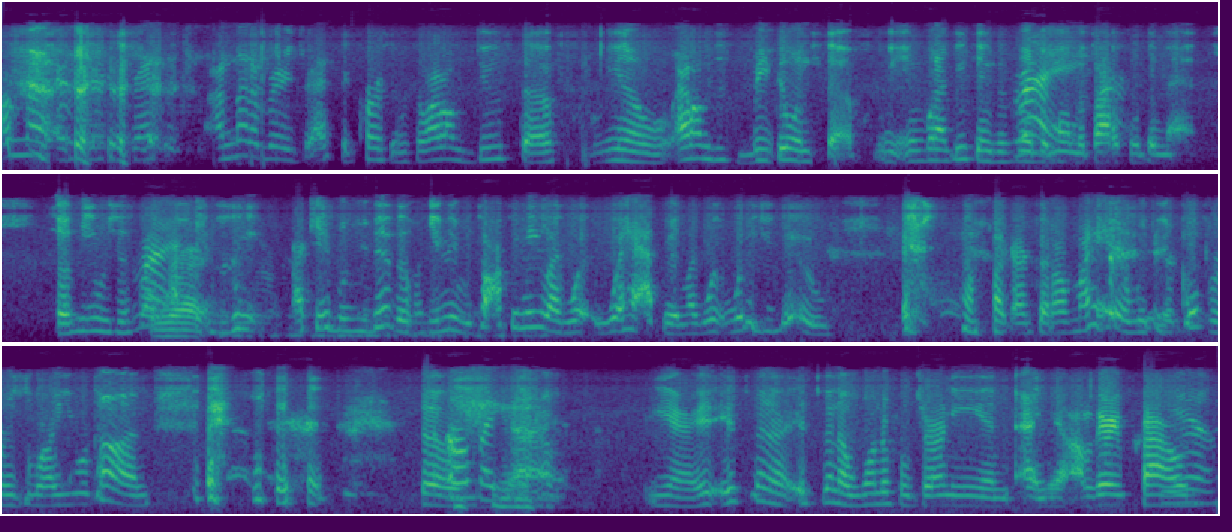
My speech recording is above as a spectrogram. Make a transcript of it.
I'm not a very drastic, I'm not a very drastic person, so I don't do stuff. You know, I don't just be doing stuff. And when I do things, it's a little bit more methodical than that. So he was just like, right. I, can't believe, I can't believe you did this. Like, you didn't even talk to me. Like, what what happened? Like, what what did you do? I'm like, I cut off my hair with your clippers while you were gone. so, oh my um, god yeah, it, it's been a it's been a wonderful journey, and, and yeah, I'm very proud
